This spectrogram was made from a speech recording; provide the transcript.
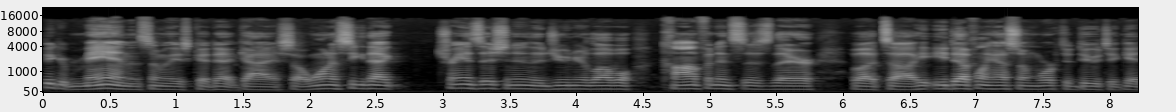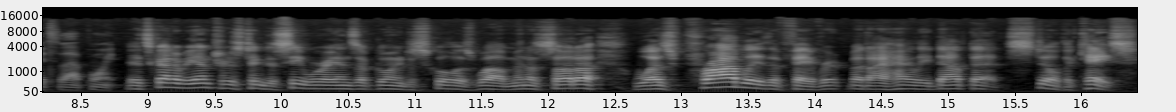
bigger man than some of these cadet guys. So I want to see that transition into the junior level. Confidence is there, but uh, he, he, definitely has some work to do to get to that point. It's going to be interesting to see where he ends up going to school as well. Minnesota was probably the favorite, but I highly doubt that's still the case.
